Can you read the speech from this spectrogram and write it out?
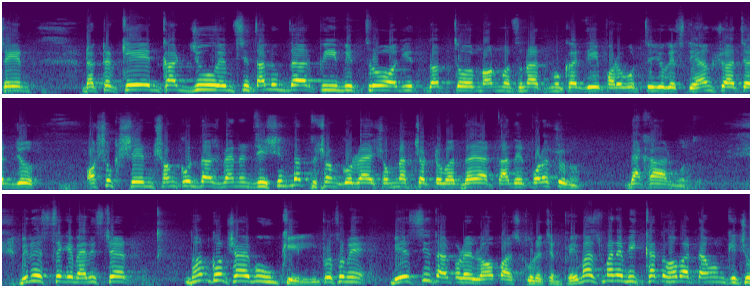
Sen doctor K N Katju M C Talukdar P Mitra Ajit Dutta Manmathanath Mukherjee পরবর্তী যুগে স্নেহাংশু আচার্য অশোক সেন শঙ্কর দাস ব্যানার্জি সিদ্ধার্থ শঙ্কর রায় সোমনাথ চট্টোপাধ্যায় আর তাদের পড়াশুনো দেখার মতো। বিদেশ থেকে ব্যারিস্টার ধনখড় সাহেব উকিল। প্রথমে বিএসসি তারপরে ল পাস করেছেন। ফেমাস মানে বিখ্যাত হবার তেমন কিছু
